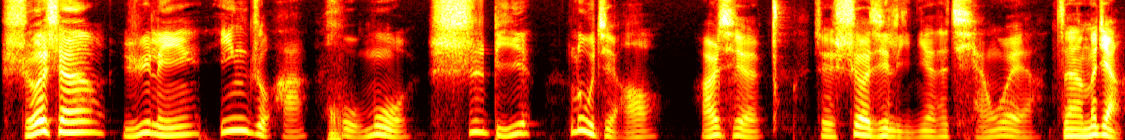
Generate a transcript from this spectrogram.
蛇身、鱼鳞、鹰爪、虎目、狮鼻、鹿角，而且 这设计理念它前卫啊，怎么讲？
